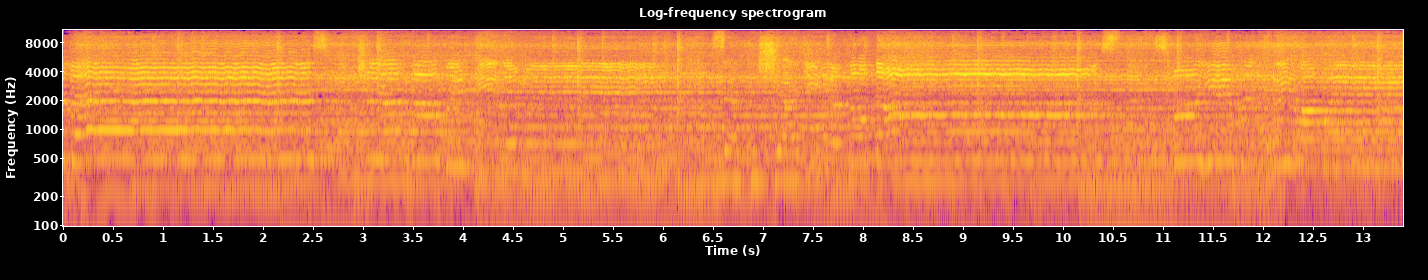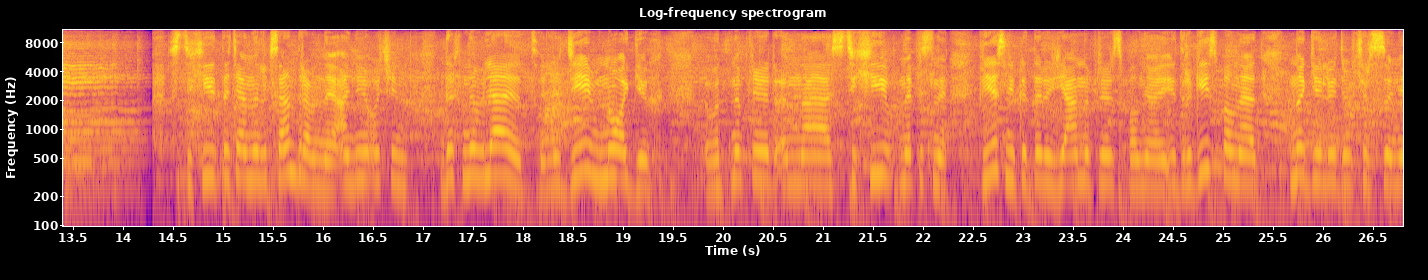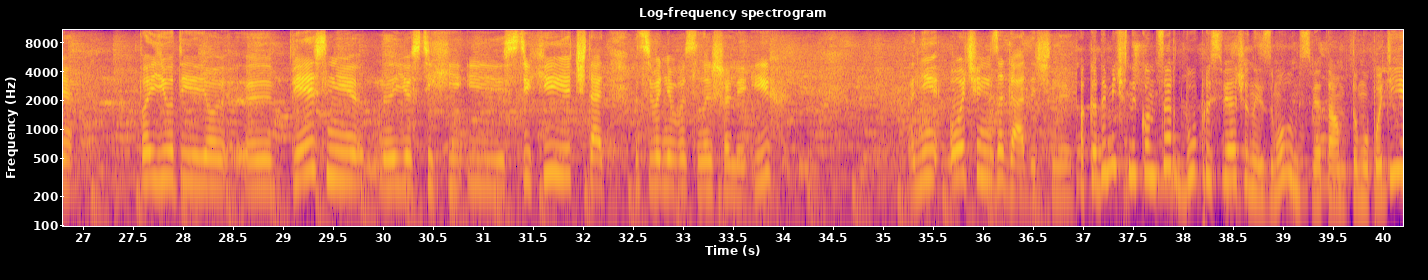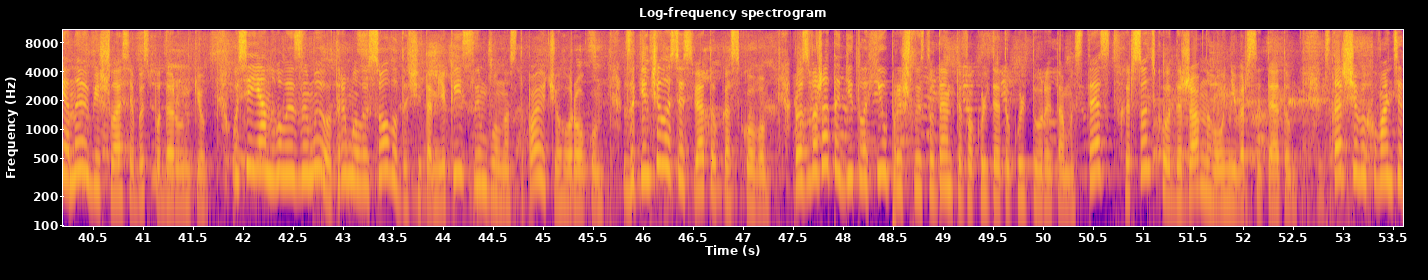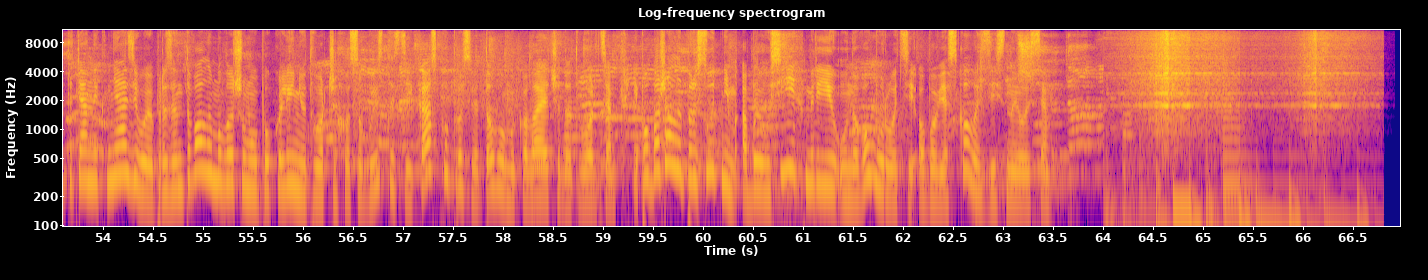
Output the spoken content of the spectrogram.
Стихи Татьяны Александровны, они очень вдохновляют людей, многих. Вот, например, на стихи написаны песни, которые я, например, исполняю, и другие исполняют. Многие люди в Херсоне поют ее э, песни, ее стихи, и стихи ее читают. Вот сегодня вы слышали их. Они очень загадочные. Академічний концерт був присвячений зимовим святам, тому подія не обійшлася без подарунків. Усі янголи зими отримали солодощі та м'який символ наступаючого року. Закінчилося свято казково. Розважати дітлахів прийшли студенти факультету культури та мистецтв Херсонського державного університету. Старші вихованці Тетяни Князєвої презентували молодшому поколінню творчих особистостей казку про святого Миколая Чудотворця і побажали присутнім, аби усі їх мрії у новому році обов'язково здійснилися.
